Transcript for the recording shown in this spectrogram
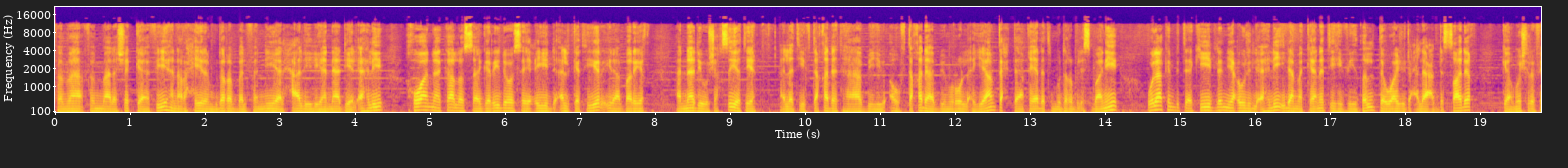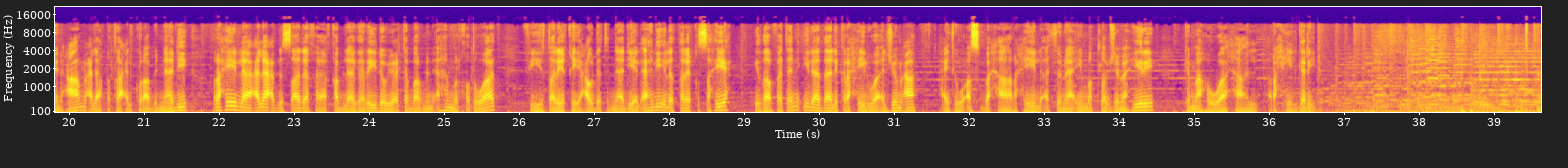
فما, فما لا شك فيه أن رحيل المدرب الفني الحالي للنادي الأهلي خوان كارلوس جاريدو سيعيد الكثير إلى بريق النادي وشخصيته. التي افتقدتها أو افتقدها بمرور الأيام تحت قيادة المدرب الإسباني ولكن بالتأكيد لن يعود الأهلي إلى مكانته في ظل تواجد علاء عبد الصادق كمشرف عام على قطاع الكرة بالنادي رحيل علاء عبد الصادق قبل جاريدو يعتبر من أهم الخطوات في طريق عودة النادي الأهلي إلى الطريق الصحيح إضافة إلى ذلك رحيل وائل جمعة حيث أصبح رحيل الثنائي مطلب جماهيري كما هو حال رحيل جاريدو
